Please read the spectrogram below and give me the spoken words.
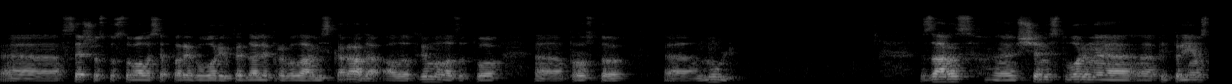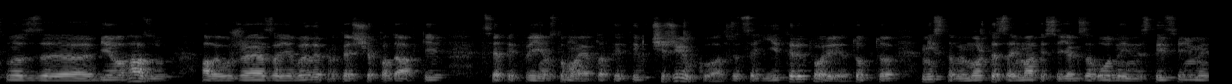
е, все, що стосувалося переговорів так далі, провела міська рада, але отримала зато е, просто е, нуль. Зараз ще не створене підприємство з біогазу, але вже заявили про те, що податки це підприємство має платити в Чижівку, адже це її територія. Тобто місто ви можете займатися як завгодно інвестиціями,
